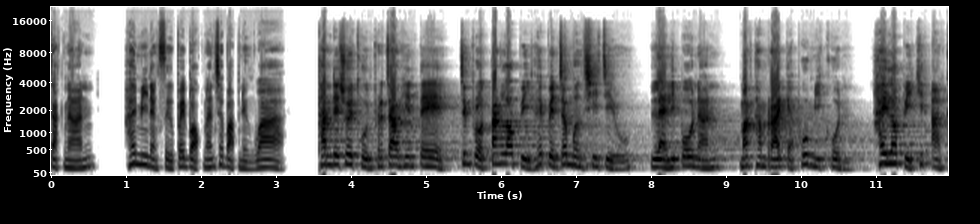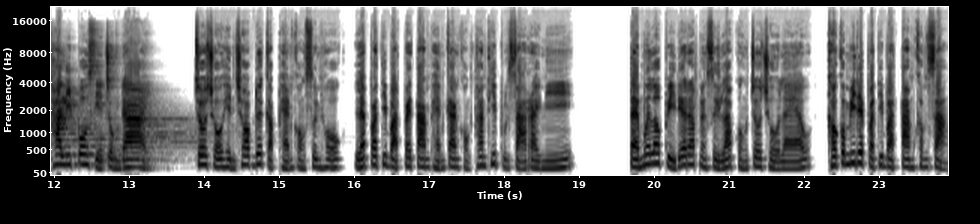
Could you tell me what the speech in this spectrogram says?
จากนั้นให้มีหนังสือไปบอกนั้นฉบับหนึ่งว่า ท่านได้ช่วยทูลพระเจ้าเฮียนเต้จึงโปรดตั้งเล่าปีให้เป็นเจ้าเมืองชีจิว๋วและลิโป้นั้นมักทำร้ายแก่ผู้มีคุณ ให้เล่าปีคิดอ่านฆ่าลิโป้เสียจงได้ โจโฉเห็นชอบด้วยกับแผนของซุนฮก และปฏิบัติไปตามแผนการของท่านที่ปรึกษารายนี้ แต่เมื่อเล่าปีได้รับหนังสือลับของโจโฉแล้ว เขาก็ไมิได้ปฏิบัติตามคำสั่ง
